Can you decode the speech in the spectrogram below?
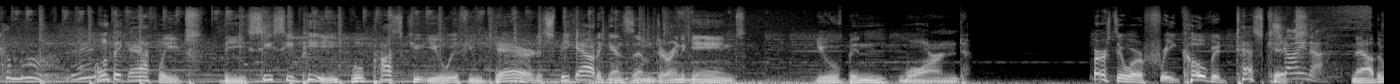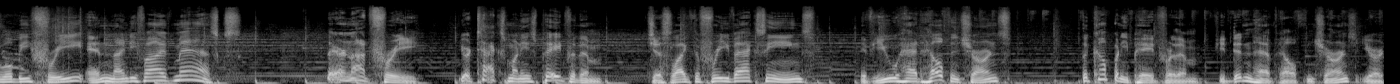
Come on, man. Olympic athletes, the CCP will prosecute you if you dare to speak out against them during the games. You've been warned. First, there were free COVID test kits. China. Now there will be free N95 masks. They are not free. Your tax money is paid for them. Just like the free vaccines. If you had health insurance, the company paid for them. If you didn't have health insurance, your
